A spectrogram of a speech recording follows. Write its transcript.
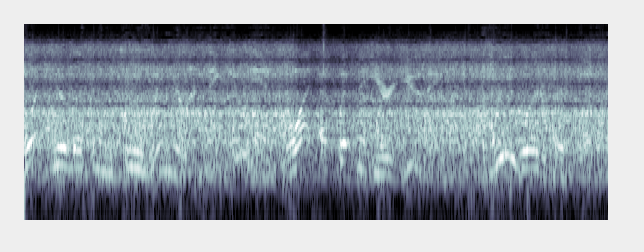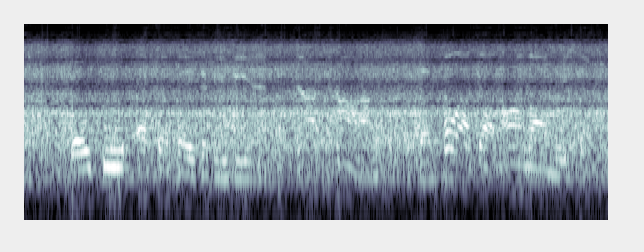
what you're listening to, when you're listening to, and what equipment you're using, we would appreciate it. Go to sfawbn.com and fill out that online reception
